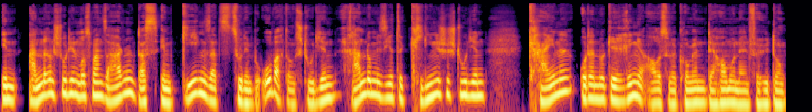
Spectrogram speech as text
In anderen Studien muss man sagen, dass im Gegensatz zu den Beobachtungsstudien randomisierte klinische Studien keine oder nur geringe Auswirkungen der hormonellen Verhütung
